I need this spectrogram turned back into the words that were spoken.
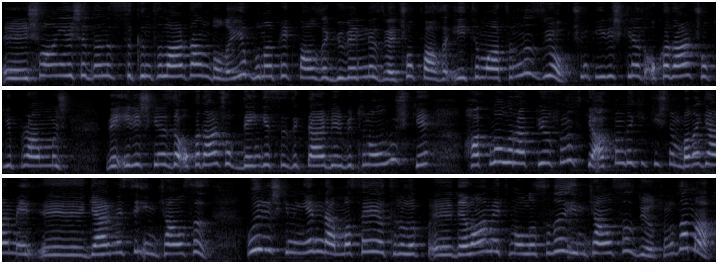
e, şu an yaşadığınız sıkıntılardan dolayı buna pek fazla güveniniz ve çok fazla itimatınız yok. Çünkü ilişkiniz o kadar çok yıpranmış ve ilişkinizde o kadar çok dengesizlikler bir bütün olmuş ki haklı olarak diyorsunuz ki aklımdaki kişinin bana gelme, e, gelmesi imkansız. Bu ilişkinin yeniden masaya yatırılıp e, devam etme olasılığı imkansız diyorsunuz ama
